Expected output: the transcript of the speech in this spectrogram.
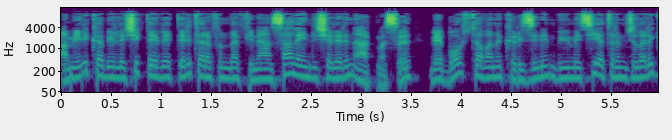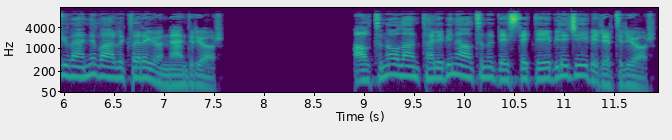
Amerika Birleşik Devletleri tarafında finansal endişelerin artması ve borç tavanı krizinin büyümesi yatırımcıları güvenli varlıklara yönlendiriyor. Altına olan talebin altını destekleyebileceği belirtiliyor.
